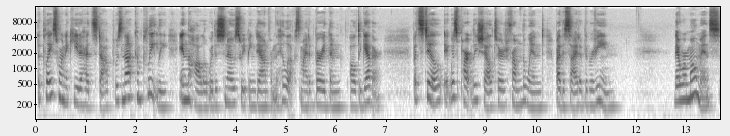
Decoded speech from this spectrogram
The place where Nikita had stopped was not completely in the hollow where the snow sweeping down from the hillocks might have buried them altogether, but still it was partly sheltered from the wind by the side of the ravine. There were moments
